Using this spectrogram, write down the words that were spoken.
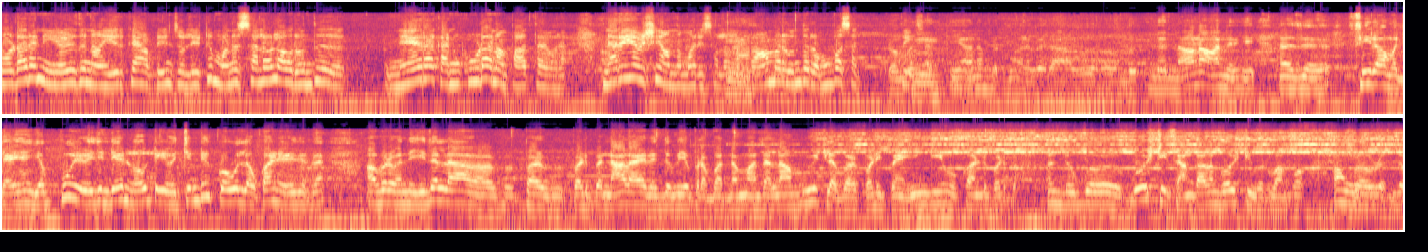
தொடர நீ எழுது நான் இருக்கேன் அப்படின்னு சொல்லிட்டு மனசளவில் அவர் வந்து நேராக கண் கூட நான் பார்த்தேன் அவரை. நிறைய விஷயம் அந்த மாதிரி சொல்லலாம். ராமர் வந்து ரொம்ப சக்தி. சக்தியான பெருமாள் வந்து இந்த நானும் ஸ்ரீராம ஜெயம் எப்பவும் எழுதிட்டே நோட்டை வச்சுட்டு கோவிலில் உட்காந்து எழுதிடுவேன். அப்புறம் வந்து இதெல்லாம் ப படிப்பேன். நாலாயிரம் திவ்ய பிரபந்தம் அதெல்லாம் வீட்டில் படிப்பேன். இங்கேயும் உட்காந்து படிப்பேன். இந்த கோ கோஷ்டி சாயங்காலம் கோஷ்டி வருவாங்க அவங்களோட இந்த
